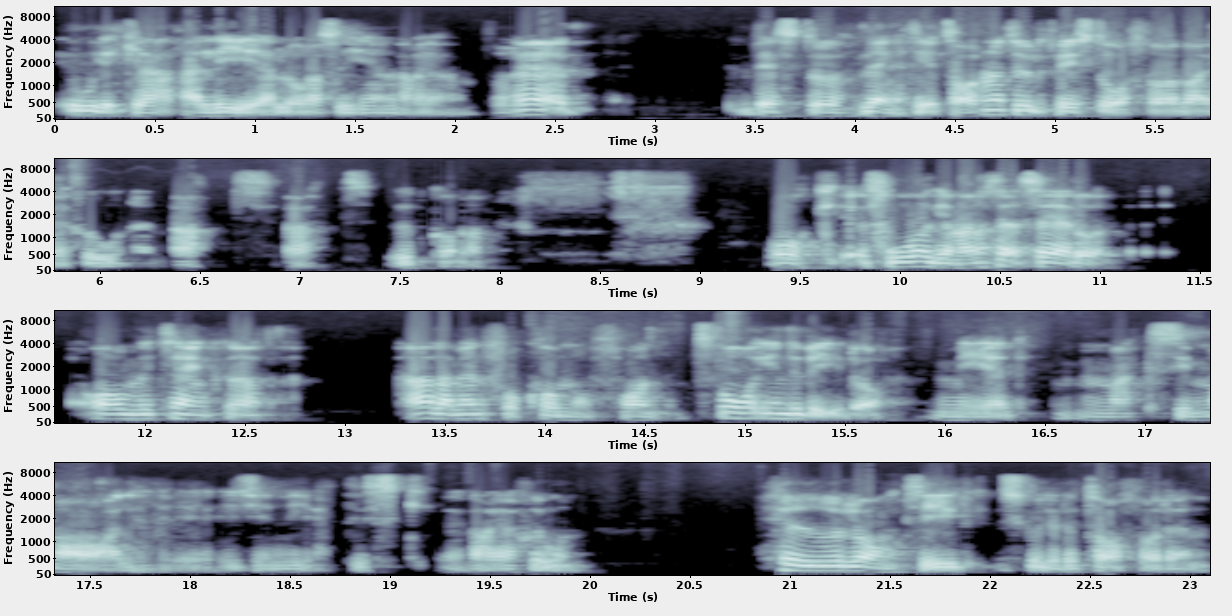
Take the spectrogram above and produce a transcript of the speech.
olika alleler, alltså genvarianter är, desto längre tid tar det naturligtvis då för variationen att, att uppkomma. Och frågan man har ställt sig är då om vi tänker att alla människor kommer från två individer med maximal eh, genetisk variation. Hur lång tid skulle det ta för den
